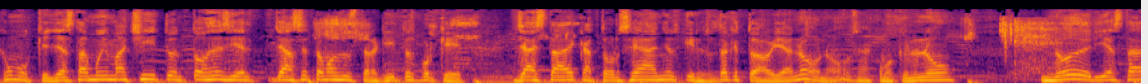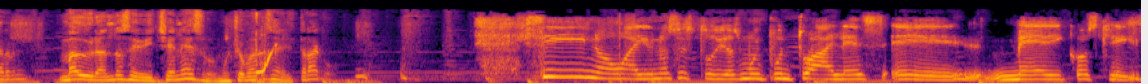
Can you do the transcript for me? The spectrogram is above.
como que ya está muy machito, entonces y él ya se toma sus traguitos porque ya está de 14 años y resulta que todavía no, ¿no? O sea, como que uno no, no debería estar madurando ceviche en eso, mucho menos en el trago. Sí, no, hay unos estudios muy puntuales eh, médicos que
